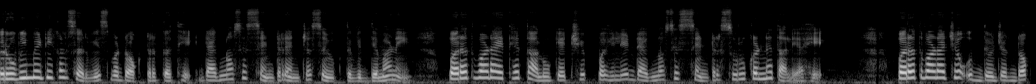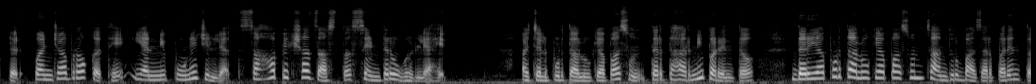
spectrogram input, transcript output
रुबी मेडिकल सर्व्हिस व डॉक्टर कथे डायग्नॉसिस सेंटर यांच्या संयुक्त विद्यमाने परतवाडा येथे तालुक्याचे पहिले डायग्नोसिस सेंटर सुरू करण्यात आले आहे. परतवाडाचे उद्योजक डॉक्टर पंजाबराव कथे यांनी पुणे जिल्ह्यात सहापेक्षा जास्त सेंटर उघडले आहेत. अचलपूर तालुक्यापासून तर धारणीपर्यंत दर्यापूर तालुक्यापासून चांदूर बाजारपर्यंत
